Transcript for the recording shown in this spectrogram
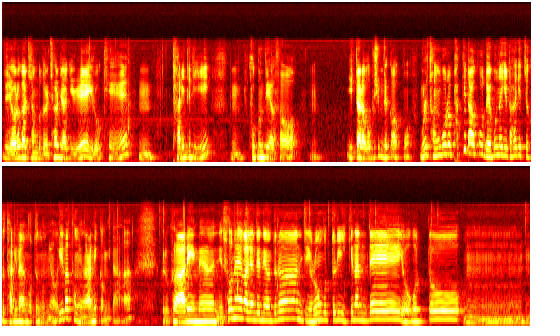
이제 여러 가지 정보들을 처리하기 위해 이렇게 음, 다리들이 음, 구분되어서 음, 있다라고 보시면 될 것 같고 물론 정보를 받기도 하고 내보내기도 하겠죠. 그 다리라는 것들은요. 일반 통행은 아닐 겁니다. 그리고 그 아래에 있는 손해 관련된 내용들은 이제 이런 것들이 있긴 한데 요것도 음,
